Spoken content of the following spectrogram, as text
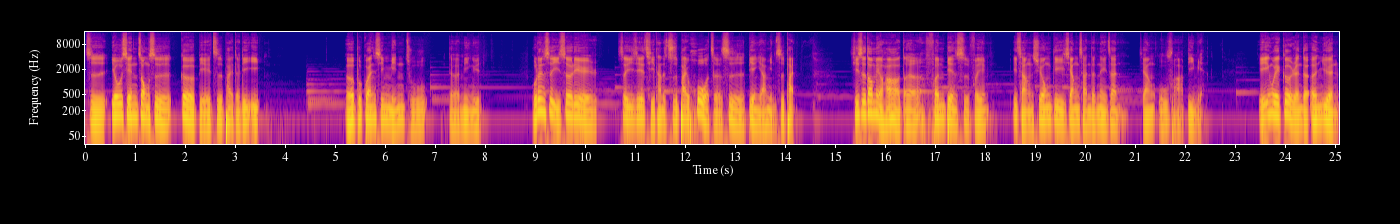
只优先重视个别支派的利益。而不关心民族的命运，不论是以色列这一些其他的支派，或者是便雅悯支派，其实都没有好好的分辨是非，一场兄弟相残的内战将无法避免。也因为个人的恩怨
